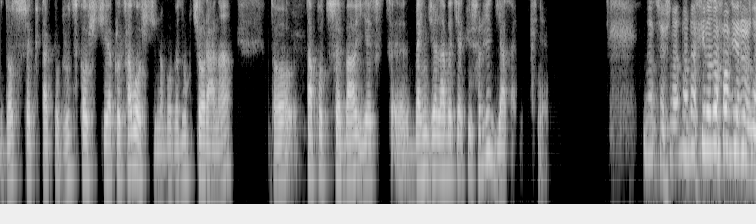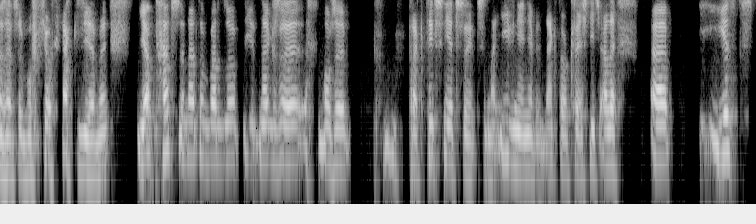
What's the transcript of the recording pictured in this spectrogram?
dostrzegł tak w ludzkości jako całości, no bo według Ciorana to ta potrzeba jest, będzie nawet jak już religia zaniknie. No cóż, no, no, na filozofowie różne rzeczy mówią, jak wiemy. Ja patrzę na to bardzo jednakże może praktycznie czy, czy naiwnie, nie wiem jak to określić, ale e, jest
